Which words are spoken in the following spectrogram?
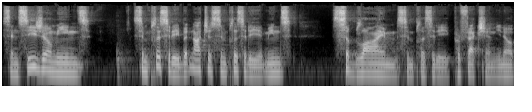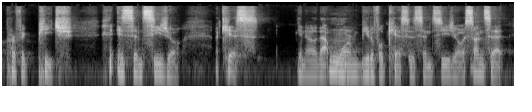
Sencillo means simplicity, but not just simplicity. It means sublime simplicity, perfection. You know, a perfect peach is sencillo. A kiss, you know, that mm. warm, beautiful kiss is sencillo. A sunset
